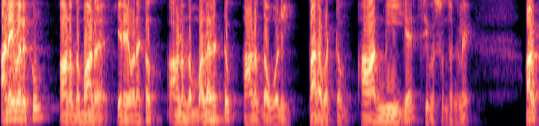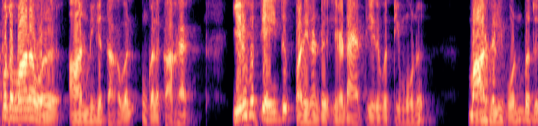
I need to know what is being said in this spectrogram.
அனைவருக்கும் ஆனந்தமான இறைவணக்கம். ஆனந்தம் மலரட்டும் ஆனந்த ஒளி பரவட்டும். ஆன்மீக சிவசுந்தங்களே அற்புதமான ஒரு ஆன்மீக தகவல் உங்களுக்காக. இருபத்தி ஐந்து பனிரெண்டு இரண்டாயிரத்தி இருபத்தி மூணு மார்கழி ஒன்பது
